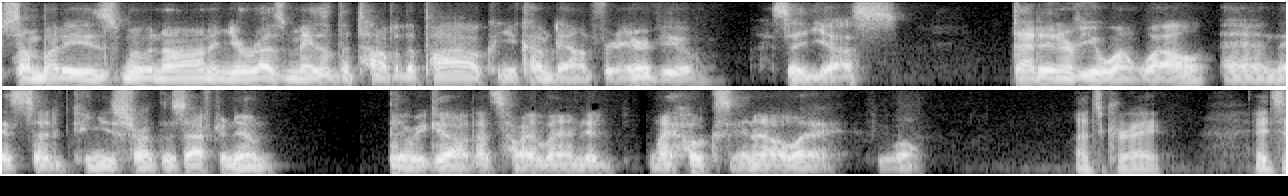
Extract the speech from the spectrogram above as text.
somebody's moving on, and your resume is at the top of the pile. Can you come down for an interview? I said yes. That interview went well, and they said, "Can you start this afternoon?" There we go. That's how I landed my hooks in LA, if you will. That's great. It's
